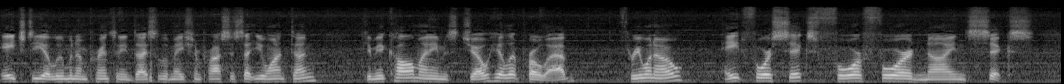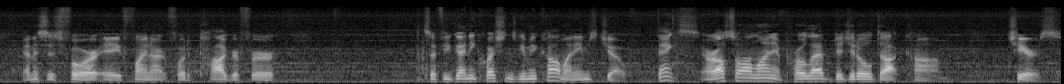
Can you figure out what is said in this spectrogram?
HD aluminum prints, any dye sublimation process that you want done, give me a call. My name is Joe Hill at ProLab. 310 846 4496. And this is for a fine art photographer so if you've got any questions, give me a call. My name is Joe. Thanks. Are also online at prolabdigital.com. Cheers.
